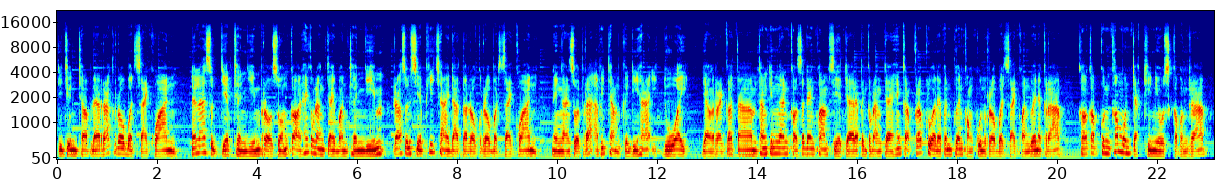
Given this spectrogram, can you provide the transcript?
ที่ชื่นชอบและรักโรเบิร์ตสายควันและล่าสุดเจี๊ยบเชิญยิ้มโผล่สวมกอดให้กำลังใจบอลเชิญยิ้มรังสูญเสียพี่ชายดาวตลกโรเบิร์ตสายควัน ในงานสวดพระอภิธรรมคืนที่ 5 อีกด้วย อย่างไรก็ตามทางทีมงานขอแสดงความเสียใจและเป็นกำลังใจให้กับครอบครัวและเพื่อนๆของคุณโรเบิร์ตสายควันด้วยนะครับ ขอขอบคุณข้อมูลจากทีนิวส์ขอบคุณครับ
